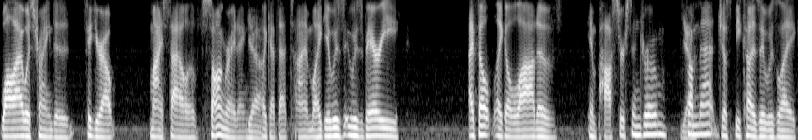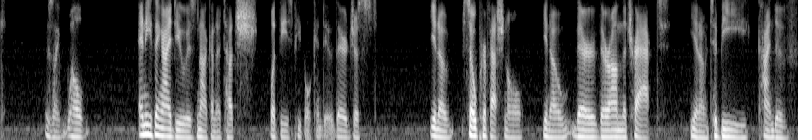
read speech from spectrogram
while i was trying to figure out my style of songwriting Yeah. like at that time like it was it was very i felt like a lot of imposter syndrome Yeah. from that just because it was like it was like well anything i do is not going to touch what these people can do they're just you know so professional you know they're they're on the track you know to be kind of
